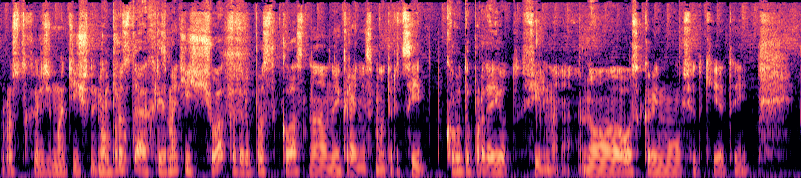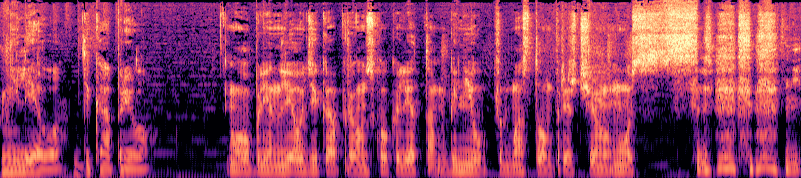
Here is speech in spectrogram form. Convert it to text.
Просто харизматичный. ну, просто, да, харизматичный чувак, который просто классно на экране смотрится и круто продает фильмы. Но Оскар ему все-таки это не Лео Ди Каприо. О, блин, Лео Ди Каприо, он сколько лет там гнил под мостом, прежде чем ему с- не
